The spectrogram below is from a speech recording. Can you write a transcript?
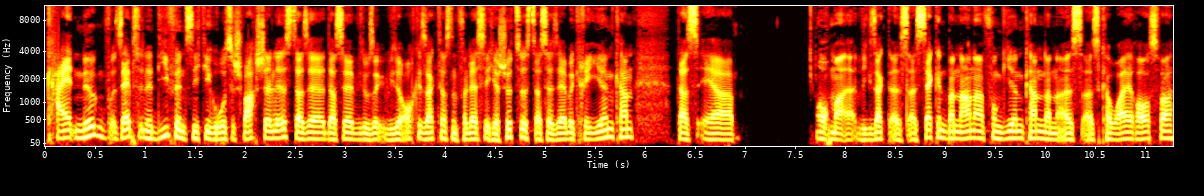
kein, nirgendwo, selbst in der Defense nicht die große Schwachstelle ist, dass er, dass er, wie du, wie du auch gesagt hast, ein verlässlicher Schütze ist, dass er selber kreieren kann, dass er auch mal, wie gesagt, als, als Second Banana fungieren kann, dann als, als Kawhi raus war.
